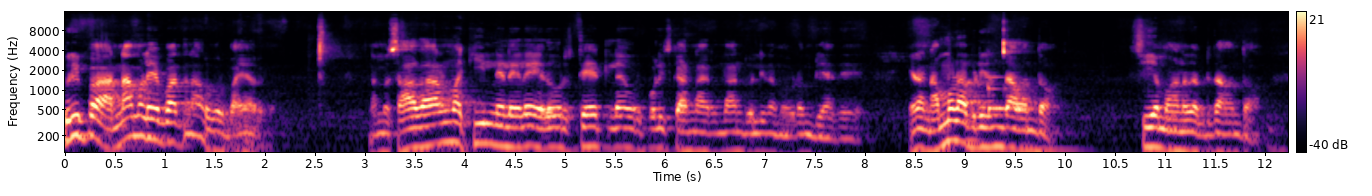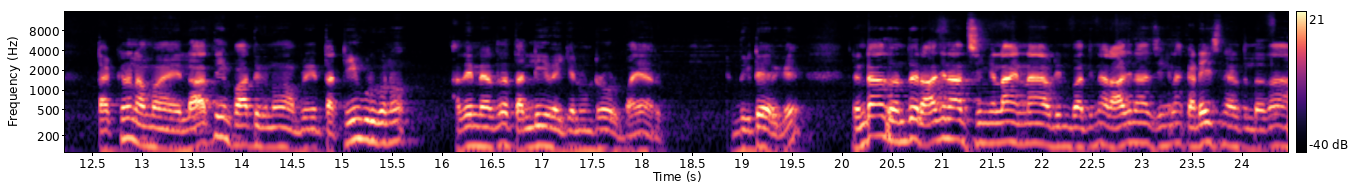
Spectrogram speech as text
குறிப்பாக அண்ணாமலையை பார்த்தோன்னா அவருக்கு ஒரு பயம் இருக்கும். நம்ம சாதாரணமாக கீழ்நிலையில் ஏதோ ஒரு ஸ்டேட்டில் ஒரு போலீஸ்காரனாக இருந்தான்னு சொல்லி நம்ம விட முடியாது. ஏன்னா நம்மளும் அப்படி இருந்தால் வந்தோம். சிஎம் ஆனது அப்படி தான் வந்தோம். டக்குன்னு நம்ம எல்லாத்தையும் பார்த்துக்கணும் அப்படின்னு தட்டியும் கொடுக்கணும். அதே நேரத்தில் தள்ளியும் வைக்கணுன்ற ஒரு பயம் இருக்குது இருந்துக்கிட்டே இருக்குது ரெண்டாவது வந்து ராஜ்நாத் சிங்கெல்லாம் என்ன அப்படின்னு பார்த்தீங்கன்னா ராஜ்நாத் சிங்லாம் கடைசி நேரத்தில் தான்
